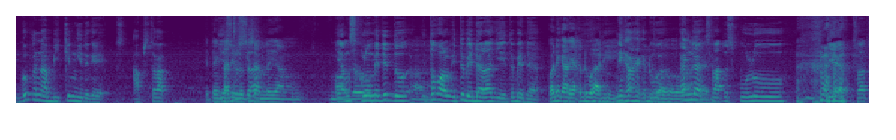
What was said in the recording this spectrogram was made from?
Gue pernah bikin gitu kayak abstrak. Itu yang Ya, tadi susah. lukisan lu yang yang lu- sekelumit itu, Ah. itu kalau itu beda lagi, itu beda. Oh, ini karya kedua nih. Ini karya kedua. Oh, eh enggak, ada. 110. Iya, 100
